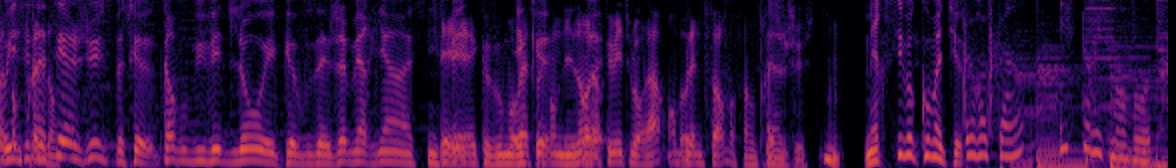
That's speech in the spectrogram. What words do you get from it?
oui, c'est 73 ans. assez injuste parce que quand vous buvez de l'eau et que vous n'avez jamais rien sniffé, Et que vous mourrez à que- 70 ans alors que lui est toujours là, en Ouais. pleine forme, enfin ou c'est presque. injuste. Merci beaucoup, Mathieu. Europe 1, historiquement vôtre.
